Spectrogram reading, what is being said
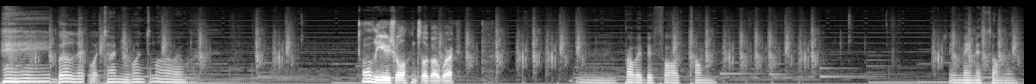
Hey, bullet, what time you want tomorrow? All the usual until I go to work. Mm, probably before Tom. So you may miss Tom then.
